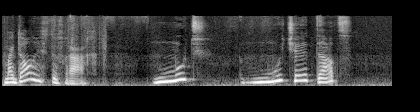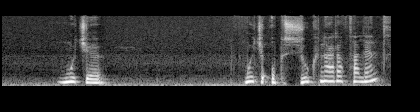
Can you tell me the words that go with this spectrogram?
Maar dan is de vraag: moet, moet je dat? Moet je, moet je op zoek naar dat talent?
